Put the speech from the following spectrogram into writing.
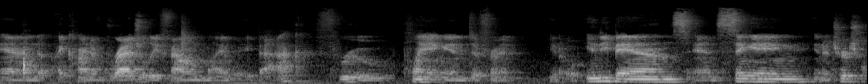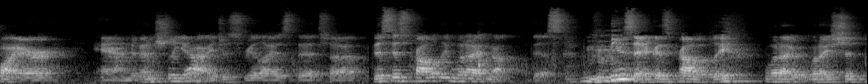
And I kind of gradually found my way back through playing in different, you know, indie bands and singing in a church choir. And eventually, yeah, I just realized that uh, this is probably what I not this music is probably what I what I should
